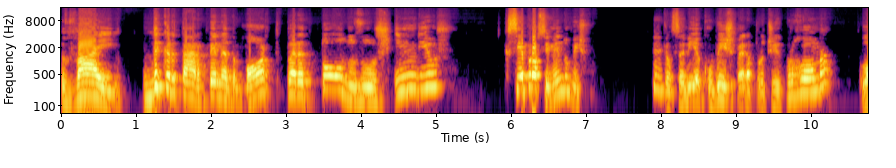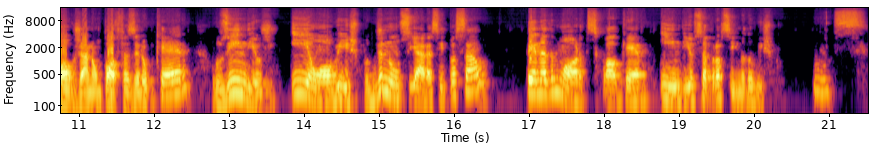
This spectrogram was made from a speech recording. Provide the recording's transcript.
vai decretar pena de morte para todos os índios que se aproximem do bispo. Porque ele sabia que o bispo era protegido por Roma, logo já não pode fazer o que quer. Os índios iam ao bispo denunciar a situação, pena de morte se qualquer índio se aproxima do bispo. Nossa.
